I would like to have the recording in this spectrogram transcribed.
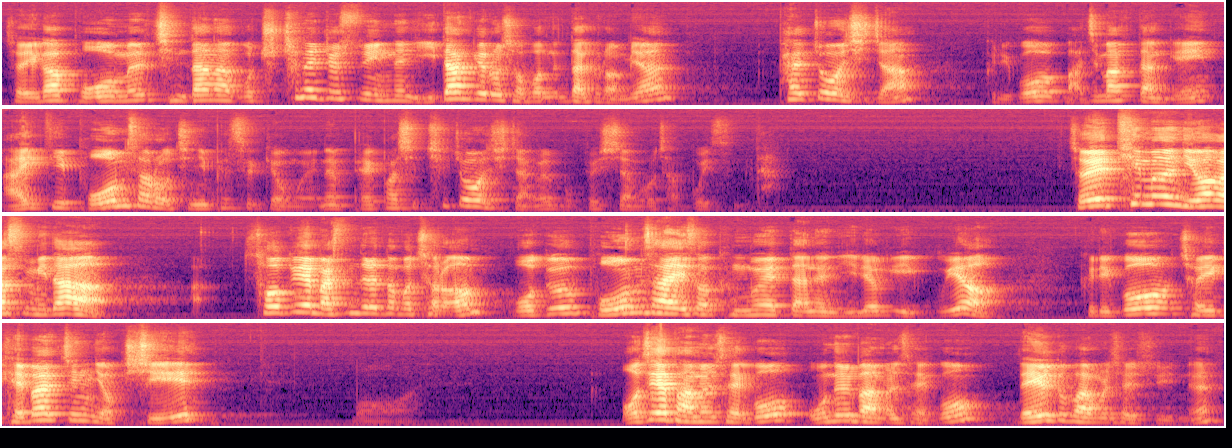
저희가 보험을 진단하고 추천해 줄 수 있는 2단계로 접어든다 그러면 8조 원 시장 그리고 마지막 단계인 IT 보험사로 진입했을 경우에는 187조 원 시장을 목표 시장으로 잡고 있습니다. 저희 팀은 이와 같습니다. 서두에 말씀드렸던 것처럼 모두 보험사에서 근무했다는 이력이 있고요. 그리고 저희 개발진 역시 뭐 어제 밤을 새고 오늘 밤을 새고 내일도 밤을 셀 수 있는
